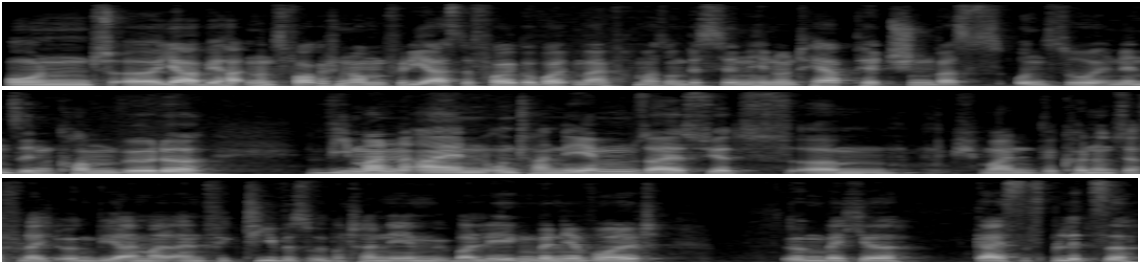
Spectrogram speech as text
Und äh, ja, wir hatten uns vorgenommen, für die erste Folge wollten wir einfach mal so ein bisschen hin und her pitchen, was uns so in den Sinn kommen würde, wie man ein Unternehmen, sei es jetzt, ähm, ich meine, wir können uns ja vielleicht irgendwie einmal ein fiktives Unternehmen überlegen, wenn ihr wollt. Irgendwelche Geistesblitze.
